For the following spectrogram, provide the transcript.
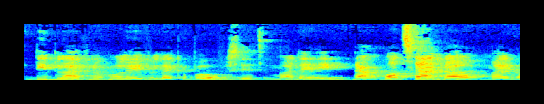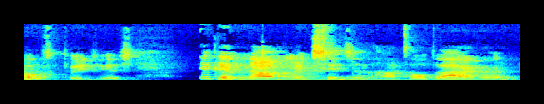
die blijft nog wel even lekker boven zitten. Maar nee, nou, wat zijn nou mijn hoogtepuntjes? Ik heb namelijk sinds een aantal dagen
